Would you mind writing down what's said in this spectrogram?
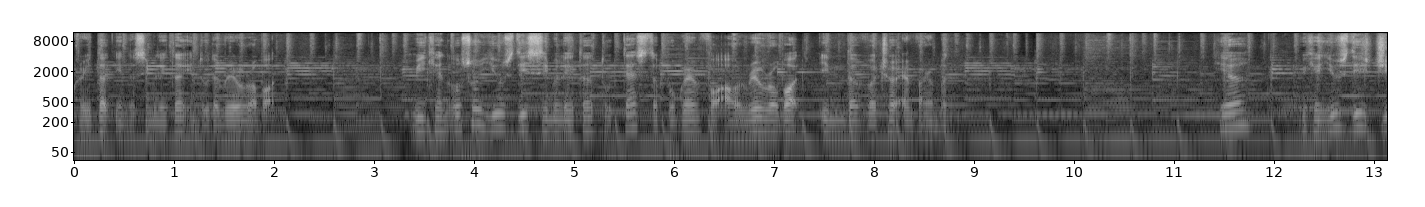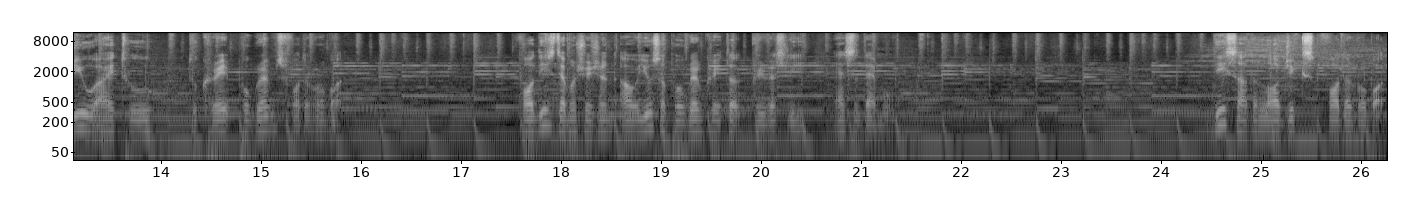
created in the simulator into the real robot. We can also use this simulator to test the program for our real robot in the virtual environment. Here, we can use this GUI tool to create programs for the robot. For this demonstration, I will use a program created previously as a demo. These are the logics for the robot.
